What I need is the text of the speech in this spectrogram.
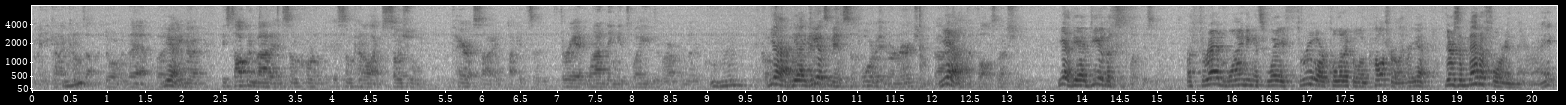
I mean, he kind of comes out the door with that, but, Yeah. you know, he's talking about it as some, as some kind of like social parasite, like it's a thread winding its way through our political. Mhm. Yeah, the idea And it's been supported or nurtured by Yeah. the false notion, Yeah, the idea of this a, is what this means. a thread winding its way through our political and cultural life. Right? Yeah, there's a metaphor in there, right?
